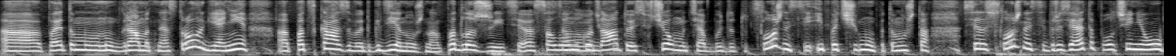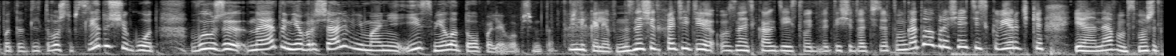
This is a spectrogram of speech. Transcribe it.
А, Поэтому, ну, грамотные астрологи, они а, подсказывают, где нужно подложить э, соломку, Соломочку. да, то есть в чем у тебя будут тут сложности и почему. Потому что все сложности, друзья, это получение опыта для того, чтобы следующий год вы уже на это не обращали внимания и смело топали, в общем-то. Великолепно. Значит, хотите узнать, как действовать в 2024 году, обращайтесь к Верочке, и она вам сможет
